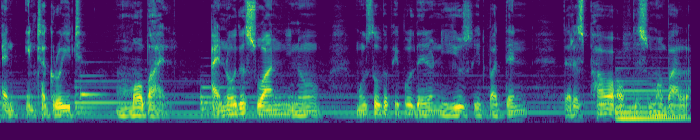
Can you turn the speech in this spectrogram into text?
and integrate mobile. I know this one, you know, most of the people they don't use it, but then there is power of this mobile.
